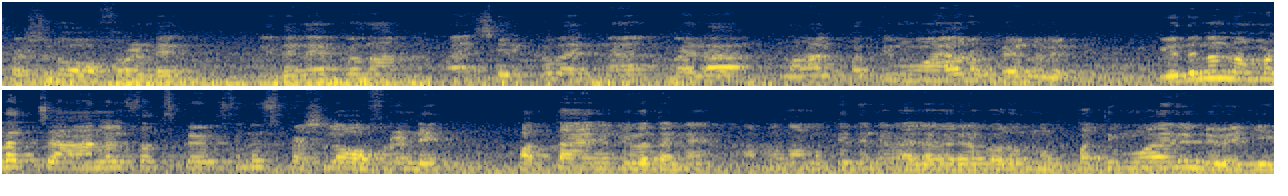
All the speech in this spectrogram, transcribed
സ്പെഷ്യൽ ഓഫർ ഉണ്ട്. ഇതിന് ഇപ്പൊ ശരിക്കും വരുന്ന വില നാല്പത്തി മൂവായിരം റുപ്യാണ് വരുന്നത്. ഇതിന് നമ്മുടെ ചാനൽ സബ്സ്ക്രൈബേഴ്സിന് സ്പെഷ്യൽ ഓഫർ ഉണ്ട്. പത്തായിരം രൂപ തന്നെ. അപ്പൊ നമുക്ക് ഇതിന്റെ വില വരെ വെറും മുപ്പത്തി മൂവായിരം രൂപയ്ക്ക്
